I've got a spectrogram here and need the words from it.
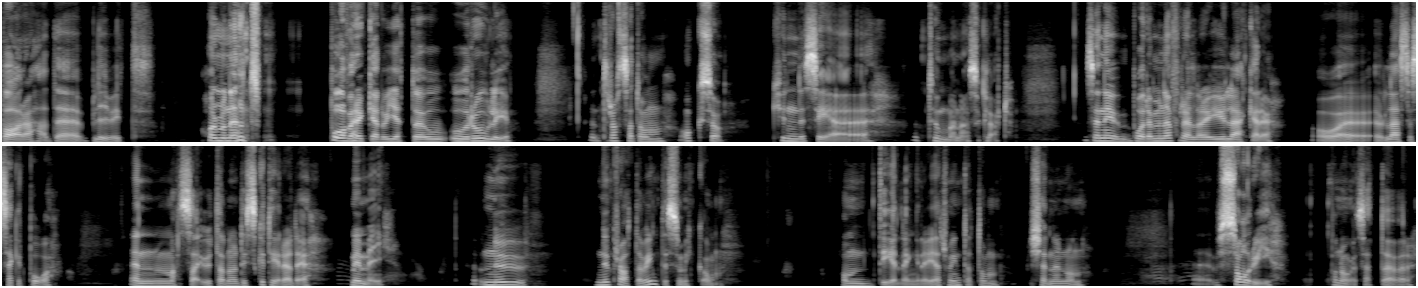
bara hade blivit hormonellt påverkad och jätteorolig. Trots att de också kunde se tummarna såklart. Sen är båda mina föräldrar är ju läkare och eh, läste säkert på en massa utan att diskutera det med mig. Nu nu pratar vi inte så mycket om, om det längre. Jag tror inte att de känner någon eh, sorg på något sätt över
